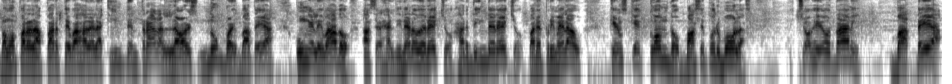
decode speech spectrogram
Vamos para la parte baja de la quinta entrada. Lars Newberg batea un elevado hacia el jardinero derecho, jardín derecho para el primer out. Kensuke Kondo, base por bolas. Shohei Otani batea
